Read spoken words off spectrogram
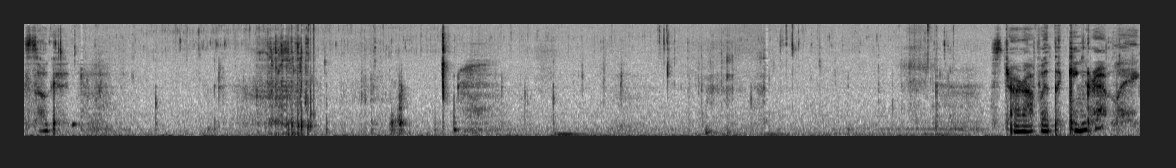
So good. Start off with the king crab leg.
